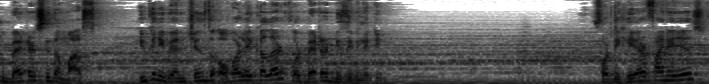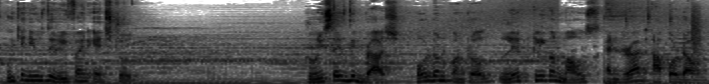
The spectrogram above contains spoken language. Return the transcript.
to better see the mask. You can even change the overlay color for better visibility. For the hair fine edges, we can use the Refine Edge tool. To resize the brush, hold on Ctrl, left click on mouse and drag up or down.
